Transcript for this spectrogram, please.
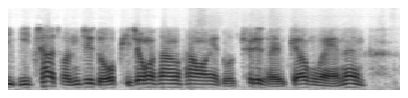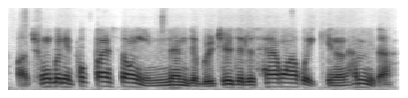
2차 전지도 비정상 상황에 노출이 될 경우에는 어, 충분히 폭발성이 있는 물질들을 사용하고 있기는 합니다.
